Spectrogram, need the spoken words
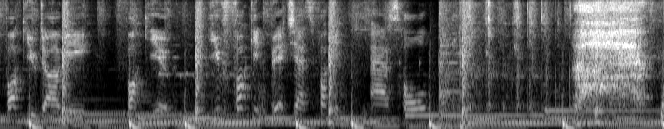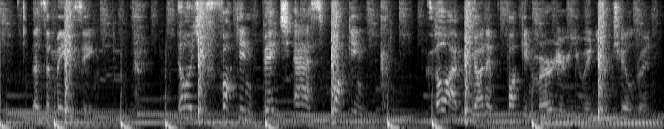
Fuck you, doggy. Fuck you. You fucking bitch ass fucking asshole. That's amazing. Oh, you fucking bitch ass fucking. Oh, I'm gonna fucking murder you and your children.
